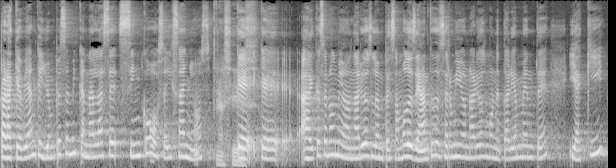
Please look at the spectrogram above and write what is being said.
para que vean que yo empecé mi canal hace cinco o seis años, Así que, es. que hay que hacernos millonarios, lo empezamos desde antes de ser millonarios monetariamente, y aquí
